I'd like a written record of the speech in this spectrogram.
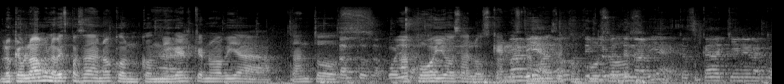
lo que hablábamos la vez pasada, ¿no? Con, con Ajá. Miguel, que no había tantos, Tantos apoyos. apoyos a los, Que a no había, temas de ¿no? concursos. Simplemente no había. Entonces cada quien era como.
